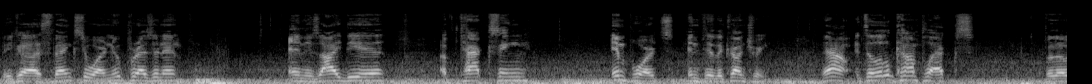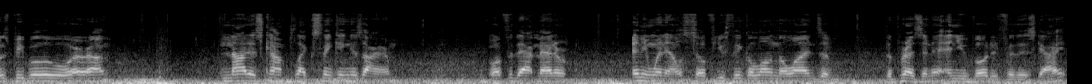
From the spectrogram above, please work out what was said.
because thanks to our new president and his idea of taxing imports into the country. Now, it's a little complex for those people who are um, not as complex thinking as I am, or for that matter, anyone else. So if you think along the lines of the president and you voted for this guy,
